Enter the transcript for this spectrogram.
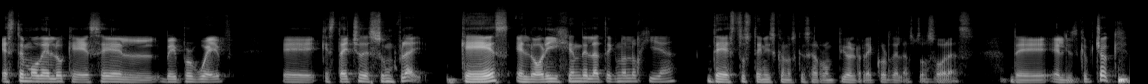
este modelo que es el Vaporwave, eh, que está hecho de Zoomfly, que es el origen de la tecnología de estos tenis con los que se rompió el récord de las dos horas de Eliud Kipchoge.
